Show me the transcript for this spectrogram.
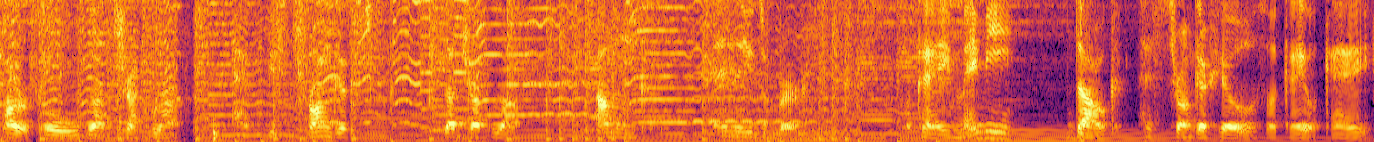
powerful Vlad Dracula. the strongest Vlad Dracula among any YouTuber. Okay, maybe Dog has stronger heroes, okay, okay.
